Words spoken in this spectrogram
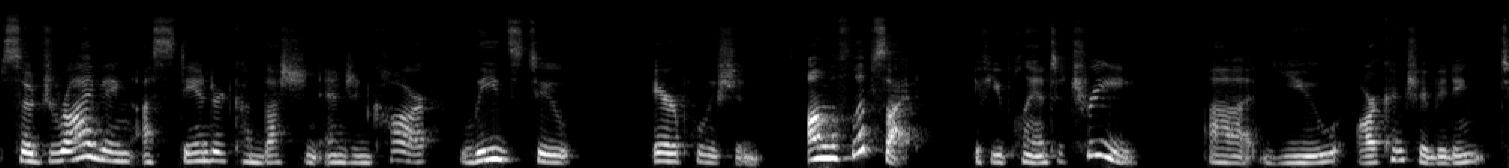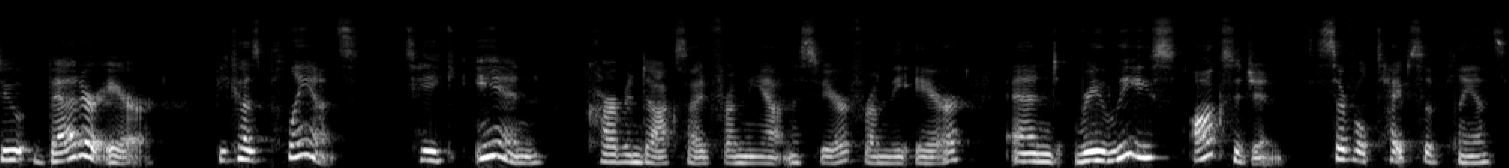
So driving a standard combustion engine car leads to air pollution. On the flip side, if you plant a tree, uh, you are contributing to better air because plants take in carbon dioxide from the atmosphere, from the air, and release oxygen. Several types of plants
